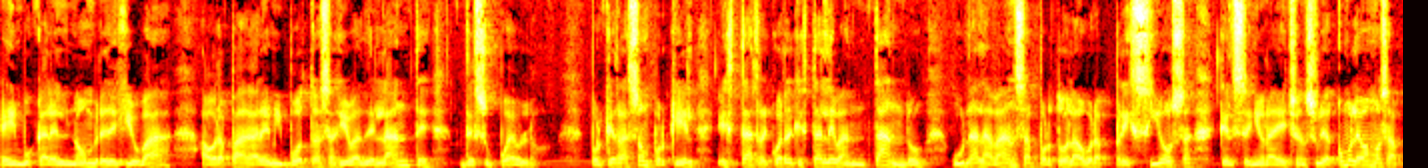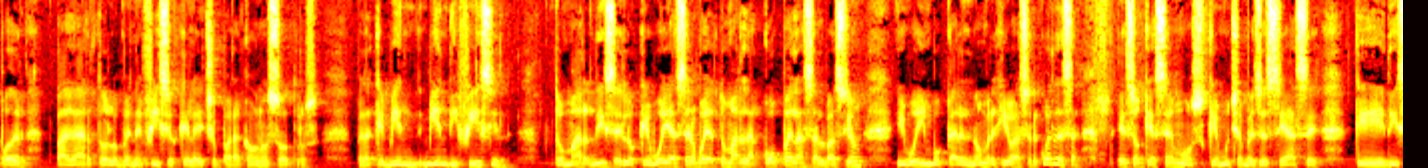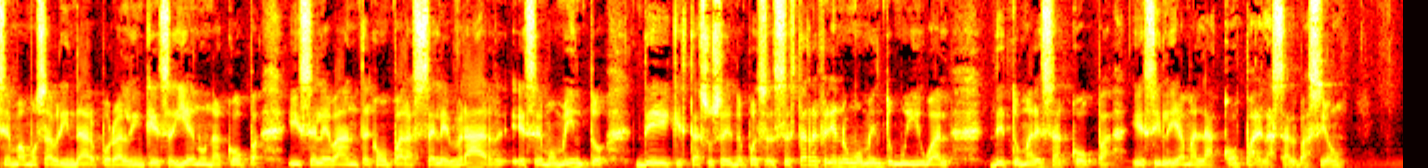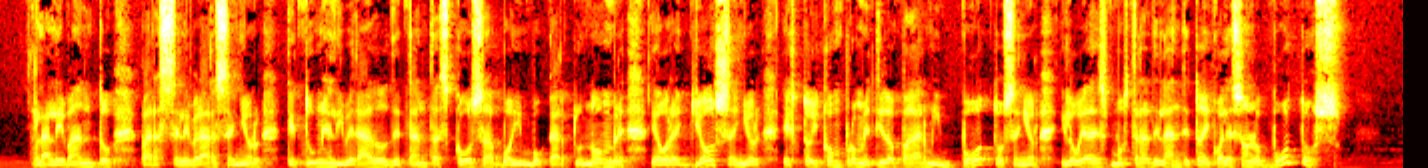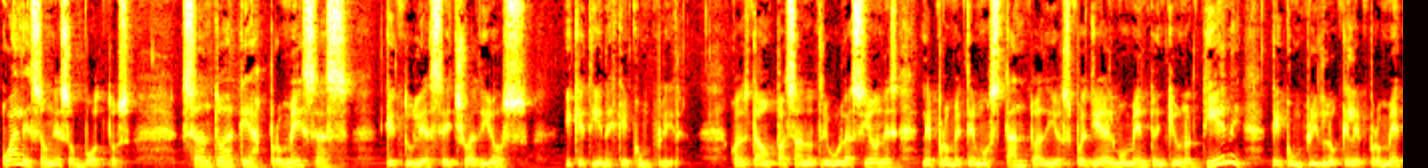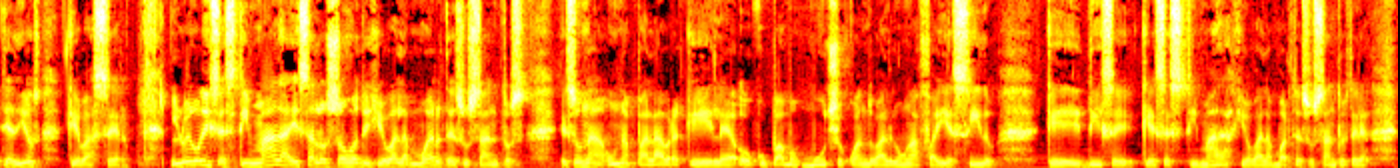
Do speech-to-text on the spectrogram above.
e invocaré el nombre de Jehová. Ahora pagaré mis botas a Jehová delante de su pueblo. ¿Por qué razón? Porque Él está, recuerde que está levantando una alabanza por toda la obra preciosa que el Señor ha hecho en su vida. ¿Cómo le vamos a poder pagar todos los beneficios que Él ha hecho para con nosotros? ¿Verdad que bien, bien difícil? tomar, dice, lo que voy a hacer, voy a tomar la copa de la salvación y voy a invocar el nombre de Jehová. ¿Recuerda eso que hacemos, que muchas veces se hace, que dicen vamos a brindar por alguien que se llena una copa y se levanta como para celebrar ese momento de que está sucediendo? Pues se está refiriendo a un momento muy igual de tomar esa copa y decir, le llama la copa de la salvación. La levanto para celebrar, Señor, que tú me has liberado de tantas cosas. Voy a invocar tu nombre. Y ahora yo, Señor, estoy comprometido a pagar mi voto, Señor. Y lo voy a demostrar delante de todo. ¿Y cuáles son los votos? ¿Cuáles son esos votos? Son todas aquellas promesas que tú le has hecho a Dios y que tienes que cumplir. Cuando estamos pasando tribulaciones, le prometemos tanto a Dios, pues llega el momento en que uno tiene que cumplir lo que le promete a Dios que va a hacer. Luego dice, estimada es a los ojos de Jehová la muerte de sus santos. Es una, una palabra que le ocupamos mucho cuando alguien ha fallecido, que dice que es estimada Jehová la muerte de sus santos.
